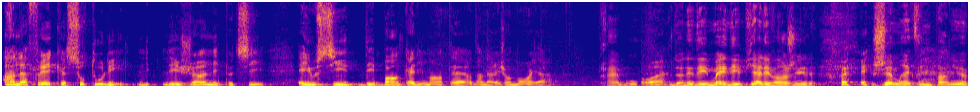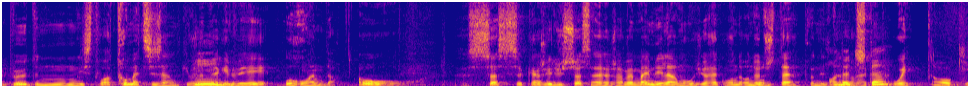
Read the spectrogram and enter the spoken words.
en Afrique, surtout les, les jeunes, les petits, et aussi des banques alimentaires dans la région de Montréal. Très beau. Ouais. Vous donnez des mains et des pieds à l'Évangile. Ouais. J'aimerais que vous me parliez un peu d'une histoire traumatisante qui vous est arrivée au Rwanda. Oh! Ça, quand j'ai lu ça, ça- j'avais même les larmes aux yeux. On, on a du temps. Prenez le temps. On a du raconter. temps? Oui. OK.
